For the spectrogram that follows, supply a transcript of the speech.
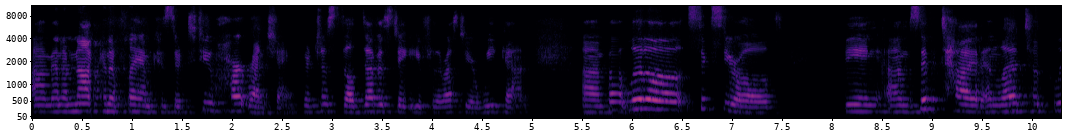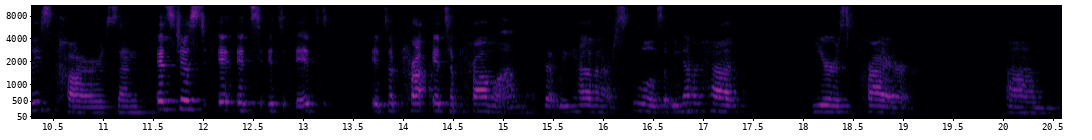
Um, and I'm not going to play them because they're too heart wrenching. They're just, they'll devastate you for the rest of your weekend. Um, but little six-year-olds being um, zip tied and led to police cars. And it's just, it, it's, it's, it's, it's a pro it's a problem that we have in our schools that we never had years prior. Um,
